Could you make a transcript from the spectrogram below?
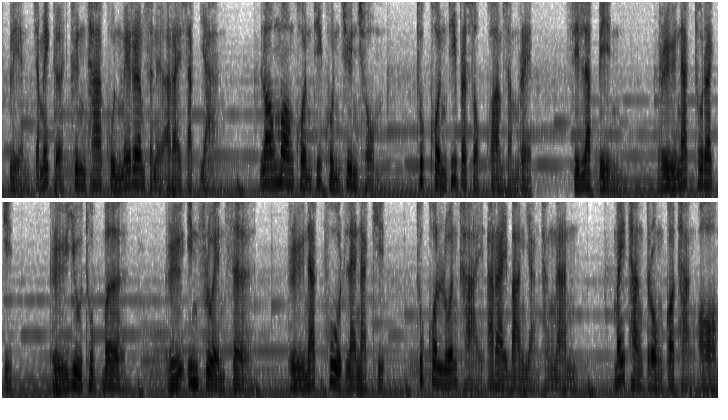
กเปลี่ยนจะไม่เกิดขึ้นถ้าคุณไม่เริ่มเสนออะไรสักอย่าง ลองมองคนที่คุณชื่นชม ทุกคนที่ประสบความสำเร็จ ศิลปิน หรือนักธุรกิจ หรือยูทูบเบอร์ หรืออินฟลูเอนเซอร์ หรือนักพูดและนักคิด ทุกคนล้วนขายอะไรบางอย่างทั้งนั้น ไม่ทางตรงก็ทางอ้อม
